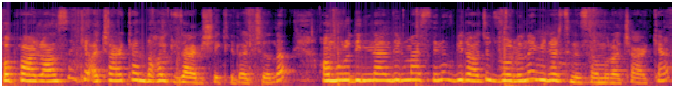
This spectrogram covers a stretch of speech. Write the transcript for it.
Toparlansın ki açarken daha güzel bir şekilde açalım. Hamuru dinlendirmezseniz birazcık zorlanabilirsiniz hamur açarken.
